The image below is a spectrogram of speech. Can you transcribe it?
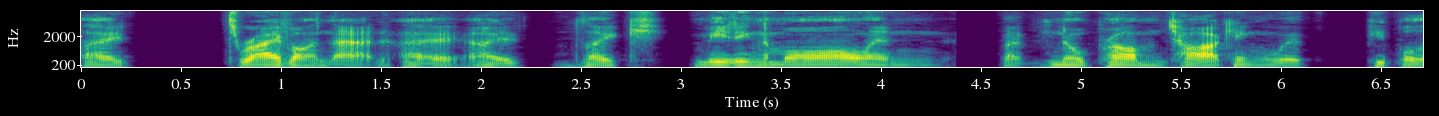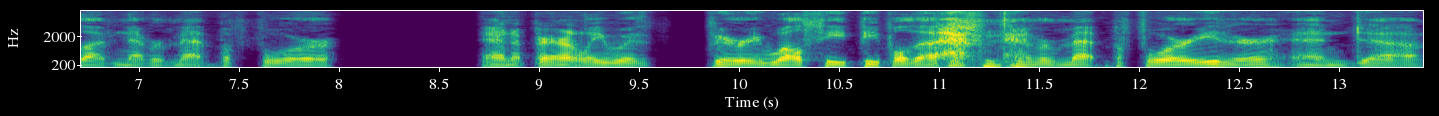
I thrive on that. I, I like meeting them all and I have no problem talking with people I've never met before. And apparently with very wealthy people that I've never met before either. And, uh,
